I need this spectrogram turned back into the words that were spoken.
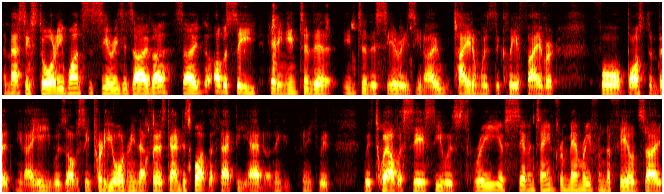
a massive story once the series is over. So obviously, heading into the into the series, you know, Tatum was the clear favourite for Boston, but you know he was obviously pretty ordinary in that first game, despite the fact he had I think finished with with twelve assists. He was three of seventeen from memory from the field, so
